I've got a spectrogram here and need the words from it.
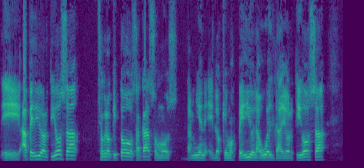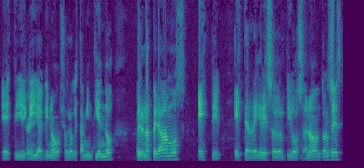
eh, ha pedido a Ortigosa, yo creo que todos acá somos también eh, los que hemos pedido la vuelta de Ortigosa, este, y el que diga que no, yo creo que está mintiendo, pero no esperábamos este, este regreso de Ortigosa, ¿no? Entonces,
